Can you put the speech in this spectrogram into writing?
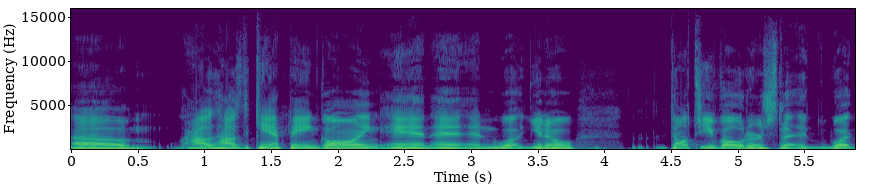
Um, how, how's the campaign going? And, and and what you know talk to your voters. What?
